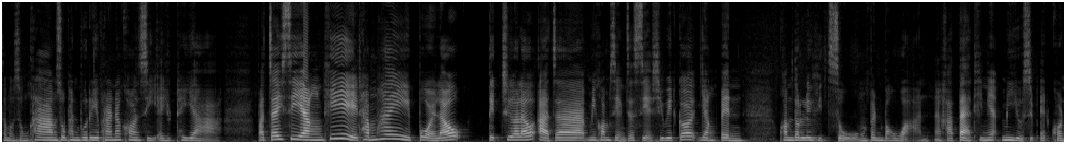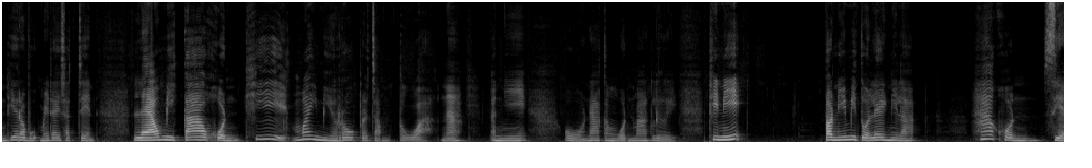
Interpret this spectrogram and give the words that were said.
สมุทรสงคราม สุพรรณบุรีพระนครศรีอยุธยา ปัจจัยเสี่ยงที่ทำให้ป่วยแล้วติดเชื้อแล้วอาจจะมีความเสี่ยงจะเสียชีวิตก็ยังเป็น ความดันโลหิตสูงเป็นเบาหวานนะคะ แต่ทีเนี้ยมีอยู่ 11 คนที่ระบุไม่ได้ชัดเจน แล้วมี 9 คนที่ไม่มีโรคประจำตัวนะ อันนี้โอ้น่ากังวลมากเลย ทีนี้ตอนนี้มีตัวเลขนี้ละ5คนเสีย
